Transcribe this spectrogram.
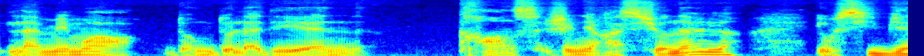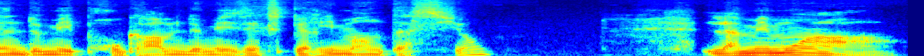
la mémoire donc de l'ADN transgénérationnel, et aussi bien de mes programmes, de mes expérimentations, la mémoire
